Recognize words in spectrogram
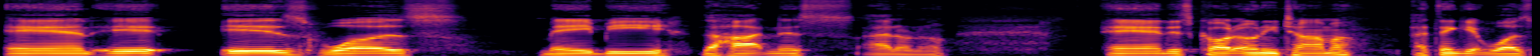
and it is was maybe the hotness. I don't know, and it's called Onitama. I think it was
